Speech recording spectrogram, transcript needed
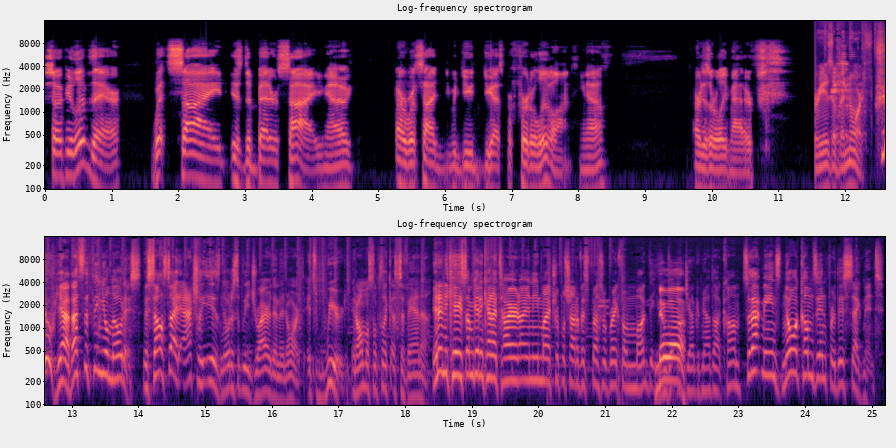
So if you live there, what side is the better side? You know, or what side would you you guys prefer to live on? You know, or does it really matter? areas of the north. Phew, yeah, that's the thing you'll notice. The south side actually is noticeably drier than the north. It's weird. It almost looks like a savanna. In any case, I'm getting kind of tired. I need my triple shot of espresso break from a mug that you Noah. can get at geographynow.com. So that means Noah comes in for this segment.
